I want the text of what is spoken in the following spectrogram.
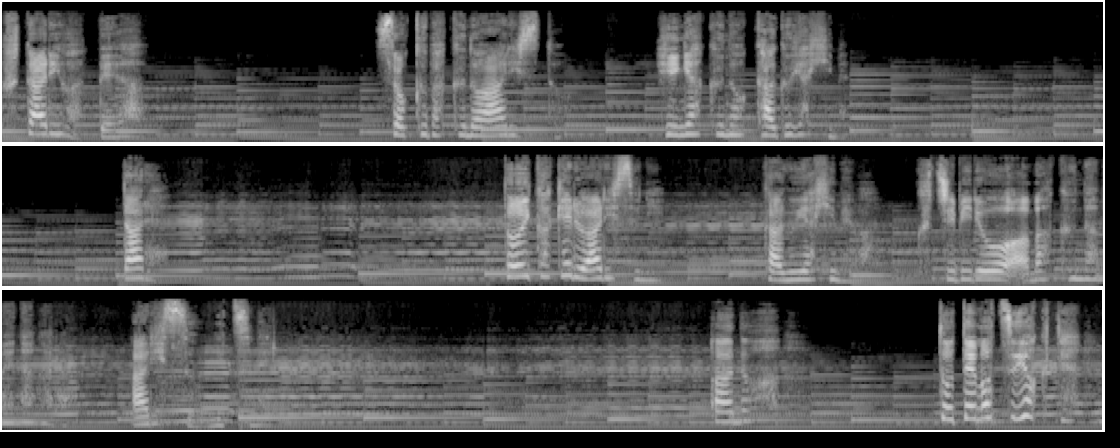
二人は出会う。束縛のアリスと飛躍のかぐや姫。誰？問いかけるアリスにかぐや姫は唇を甘く舐めながらアリスを見つめる。あのとても強くて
